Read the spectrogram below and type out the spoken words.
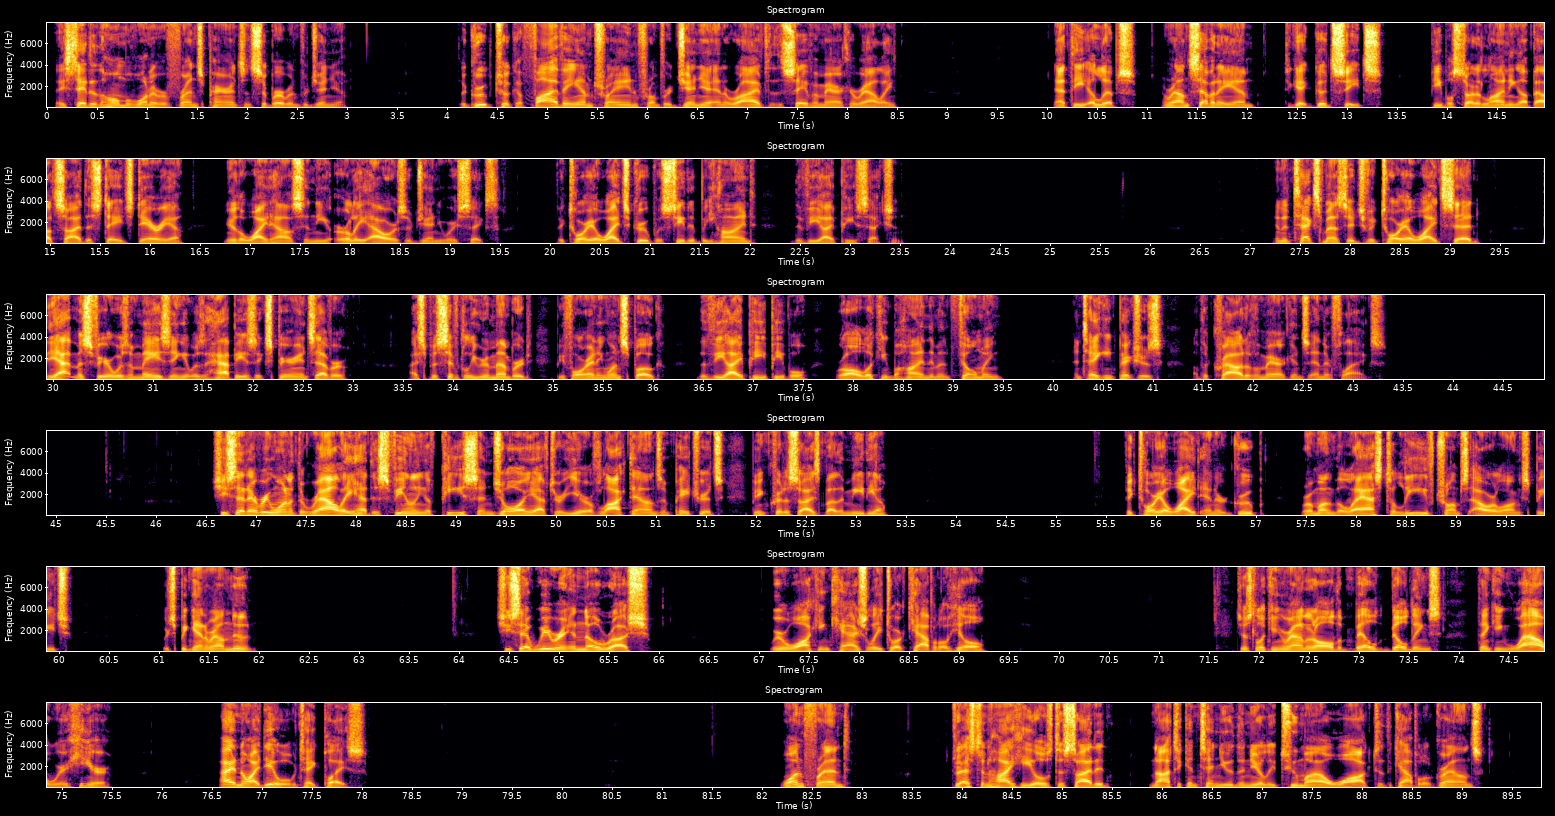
They stayed at the home of one of her friend's parents in suburban Virginia. The group took a 5 a.m. train from Virginia and arrived at the Save America rally at the Ellipse around 7 a.m. to get good seats. People started lining up outside the staged area near the White House in the early hours of January 6th. Victoria White's group was seated behind the VIP section. In a text message, Victoria White said, The atmosphere was amazing. It was the happiest experience ever. I specifically remembered before anyone spoke, the VIP people were all looking behind them and filming and taking pictures of the crowd of Americans and their flags. She said everyone at the rally had this feeling of peace and joy after a year of lockdowns and patriots being criticized by the media. Victoria White and her group were among the last to leave Trump's hour long speech, which began around noon. She said, We were in no rush. We were walking casually toward Capitol Hill, just looking around at all the build- buildings, thinking, Wow, we're here. I had no idea what would take place. One friend, dressed in high heels, decided not to continue the nearly two mile walk to the Capitol grounds.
